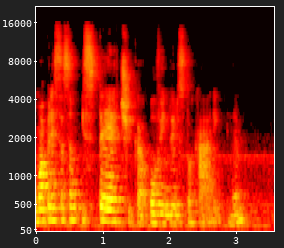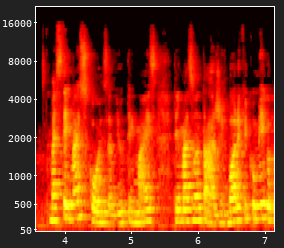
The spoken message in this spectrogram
uma prestação estética ouvindo eles tocarem, né? Mas tem mais coisa, viu? Tem mais, tem mais vantagem. Bora aqui comigo,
